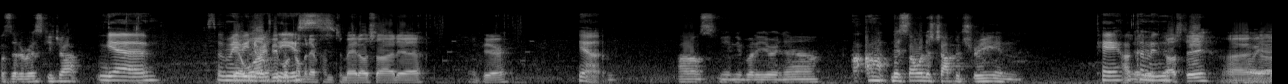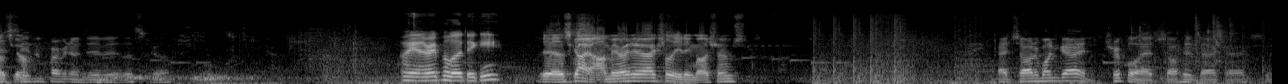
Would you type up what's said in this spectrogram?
Was it a risky drop? Yeah. So yeah, maybe one northeast. people coming in from tomato side, yeah. Up here. Yeah. I don't see anybody right now. Uh-uh, there's someone just chopped a tree and Okay, I'll come in. Dusty? Oh Alright, yeah, let's go. them farming on divot. Let's go. Oh yeah, right below Diggy. Yeah, this guy on me right here actually eating mushrooms. Headshotted one guy. Triple headshot his back actually.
